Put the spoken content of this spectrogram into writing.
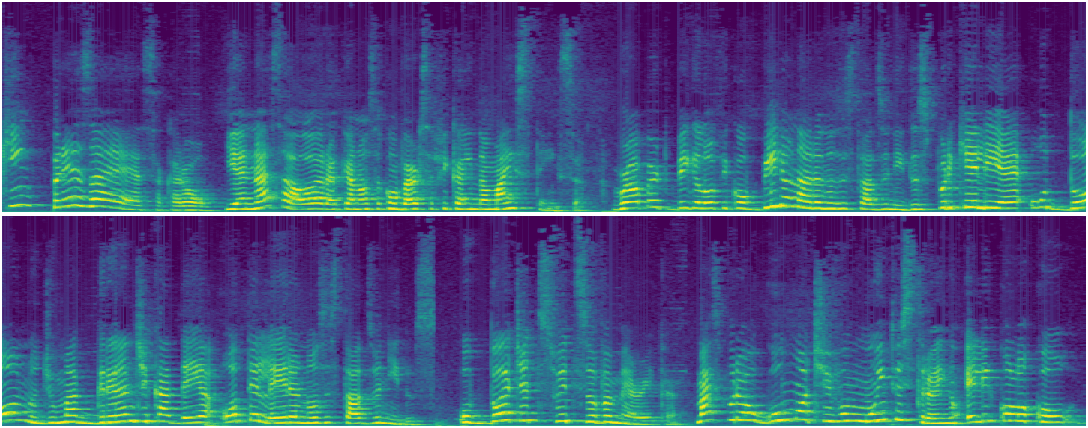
Que empresa é essa, Carol? E é nessa hora que a nossa conversa fica ainda mais tensa. Robert Bigelow ficou bilionário nos Estados Unidos porque ele é o dono de uma grande cadeia hoteleira nos Estados Unidos, o Budget Suites of America. Mas por algum motivo muito estranho, ele colocou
